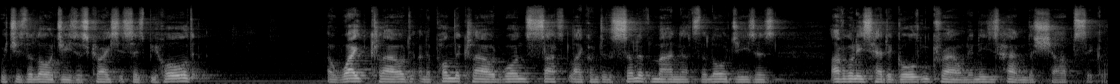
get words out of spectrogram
which is the Lord Jesus Christ. It says, Behold, a white cloud, and upon the cloud one sat like unto the Son of Man, that's the Lord Jesus, having on his head a golden crown, and in his hand a sharp sickle.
